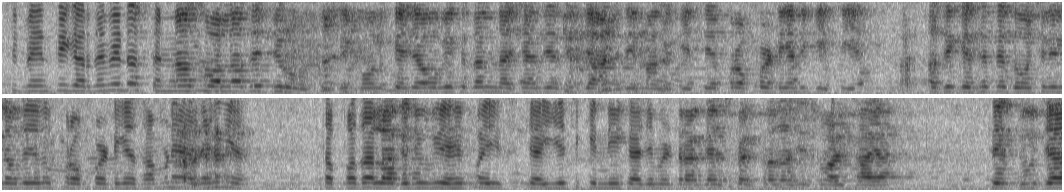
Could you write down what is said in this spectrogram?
ਅਸੀਂ ਬੇਨਤੀ ਕਰਦੇ ਹਾਂ ਵੀ ਇਹਨਾਂ ਤਿੰਨਾਂ ਸਵਾਲਾਂ ਤੇ ਜ਼ਰੂਰ ਤੁਸੀਂ ਬੋਲ ਕੇ ਜਾਓ ਵੀ ਕਿਦਾਂ ਨਸ਼ਿਆਂ ਦੀ ਅਸੀਂ ਜਾਂਚ ਦੀ ਮੰਗ ਕੀਤੀ ਹੈ ਪ੍ਰਾਪਰਟੀਆਂ ਦੀ ਕੀਤੀ ਹੈ। ਅਸੀਂ ਕਿਸੇ ਤੇ ਦੋਸ਼ ਨਹੀਂ ਲਾਉਂਦੇ, ਜਦੋਂ ਪ੍ਰਾਪਰਟੀਆਂ ਸਾਹਮਣੇ ਆ ਜਾਣਗੀਆਂ, ਤਾਂ ਪਤਾ ਲੱਗ ਜੂ ਵੀ ਇਹ ਭਾਈ ਸਚਾਈ ਚ ਕਿੰਨੀ ਕਾ ਜਿਵੇਂ ਡਰੱਗ ਇੰਸਪੈਕਟਰ ਦਾ ਅਸੀਂ ਸਵਾਲ ਠਾਇਆ। ਤੇ ਦੂਜਾ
